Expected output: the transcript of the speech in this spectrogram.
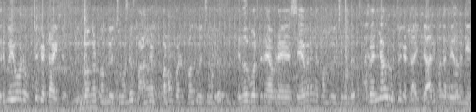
ഒരുമയോടെ ഒറ്റക്കെട്ടായിട്ട് വിഭവങ്ങൾ പങ്കുവെച്ചുകൊണ്ട് പണങ്ങൾ പണം പങ്കുവെച്ചുകൊണ്ട് എന്നതുപോലെ തന്നെ അവിടെ സേവനങ്ങൾ പങ്കുവെച്ചുകൊണ്ട് അവിടെ എല്ലാവരും ഒറ്റക്കെട്ടായി. ജാതി മത ഭേദമന്യേ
